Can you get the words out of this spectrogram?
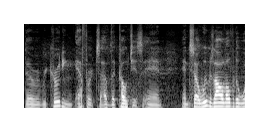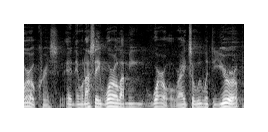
the recruiting efforts of the coaches and and so we was all over the world, Chris. And, and when I say world, I mean world, right? So we went to Europe,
